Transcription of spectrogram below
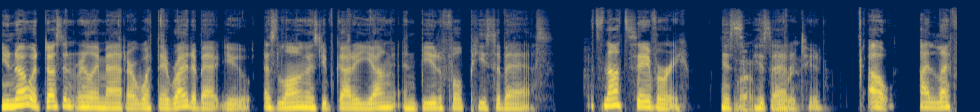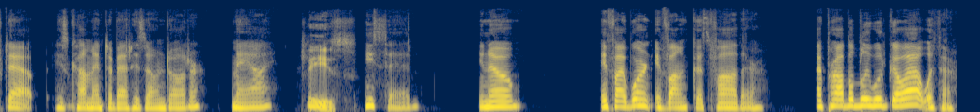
You know, it doesn't really matter what they write about you as long as you've got a young and beautiful piece of ass. It's not savory, his, Not his savory. attitude. Oh, I left out his comment about his own daughter. May I? Please. He said, You know, if I weren't Ivanka's father, I probably would go out with her.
